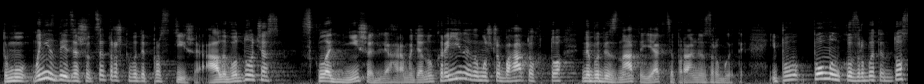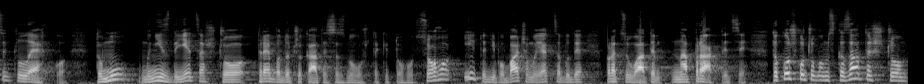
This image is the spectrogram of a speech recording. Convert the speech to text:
Тому мені здається, що це трошки буде простіше, але водночас складніше для громадян України, тому що багато хто не буде знати, як це правильно зробити. І помилку зробити досить легко. Тому мені здається, що треба дочекатися знову ж таки того всього, і тоді побачимо, як це буде працювати на практиці. Також хочу вам сказати, що.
